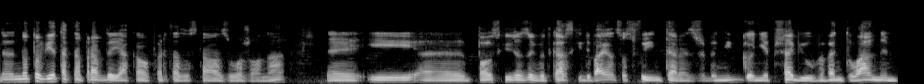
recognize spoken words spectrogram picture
no to wie tak naprawdę, jaka oferta została złożona. Y, I Polski Związek Wędkarski, dbając o swój interes, żeby nikt go nie przebił w ewentualnym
